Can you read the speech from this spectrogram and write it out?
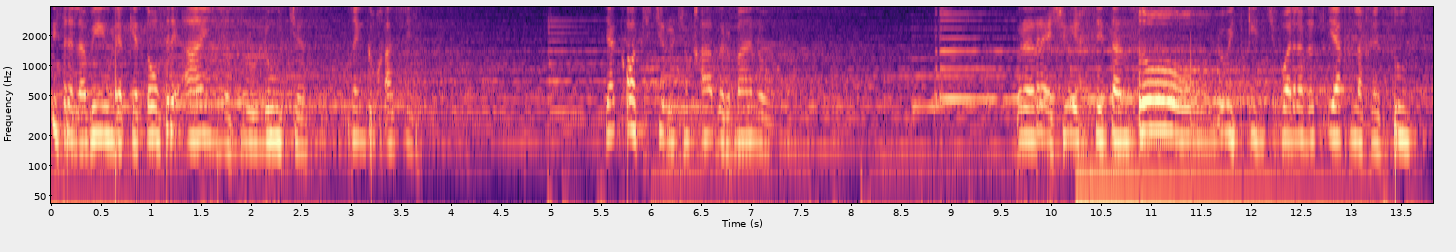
Dice la Biblia que 12 años luchas tengo casi. Ya cotichiro chukab hermano. Pero reshuich si tan solo wit kinchwala yak la Jesús.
